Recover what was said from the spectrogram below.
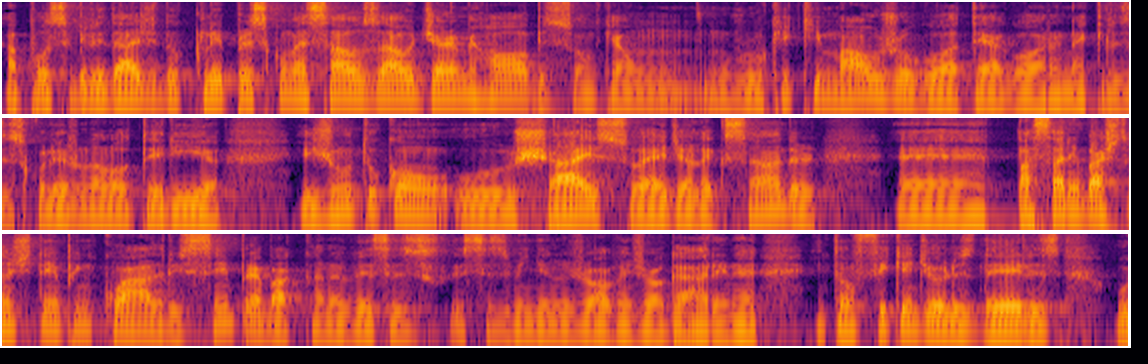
a possibilidade do Clippers começar a usar o Jeremy Robinson, que é um, um rookie que mal jogou até agora, né? Que eles escolheram na loteria. E junto com o Shai Suede Alexander, é, passarem bastante tempo em quadra. E sempre é bacana ver esses, esses meninos jovens jogarem, né? Então fiquem de olhos deles. O,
